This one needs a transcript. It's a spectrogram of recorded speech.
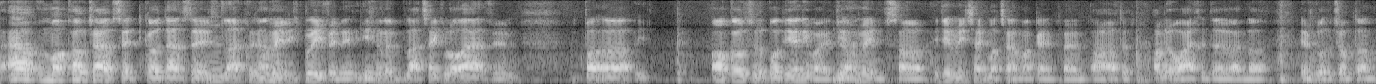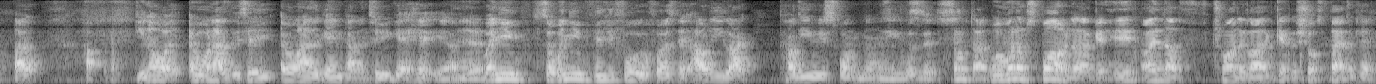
Al, my coach Al said go downstairs. Mm. Like, 'cause, you I mean, he's breathing. he- He's gonna like take a lot out of him. But uh, I'll go to the body anyway. Do you know what I mean? So it didn't really take much out of my game plan. Like, I, did, I knew what I had to do, and uh, yeah, we got the job done. Like, how, do you know what? Everyone has. They say everyone has a game plan until you get hit. Yeah. Yeah. When you so when you really feel your first hit, how do you like? How do you respond normally? Was it? Sometimes, well, when I'm sparring and I get hit, I end up trying to like get the shots back. Okay.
